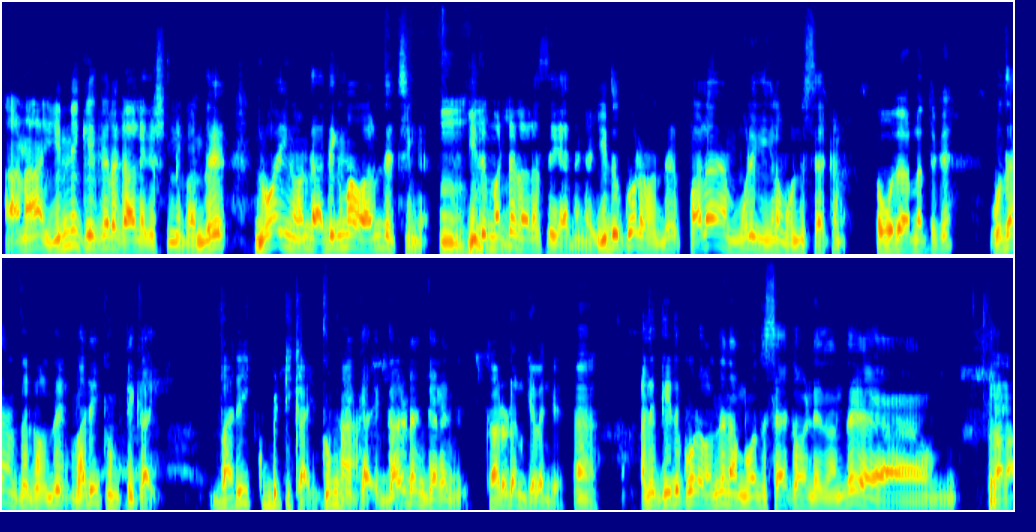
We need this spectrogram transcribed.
ஆனா இன்னைக்கு இருக்கிற காலகிருஷ்ணனுக்கு வந்து நோய்ங்க வந்து அதிகமா வளர்ந்துச்சுங்க இது மட்டும் வேலை செய்யாதுங்க. இது கூட வந்து பல மூலிகைகளை ஒண்ணு சேர்க்கணும். உதாரணத்துக்கு? உதாரணத்துக்கு வந்து வரி கும்டிக்காய் வரி கும்பிட்டிக்காய். கும்டிக்காய் கருடன் கிழங்கு. கருடன் கிழங்கு. ஆ. அதுக்கு இது கூட வந்து நம்ம வந்து சேர்க்க வேண்டியது வந்து நொணா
